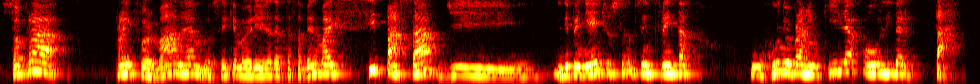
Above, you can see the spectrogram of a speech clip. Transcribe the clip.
Só para para informar, né? Eu sei que a maioria já deve estar sabendo, mas se passar de Independente, o Santos enfrenta o Junior Barranquilha ou Libertar.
